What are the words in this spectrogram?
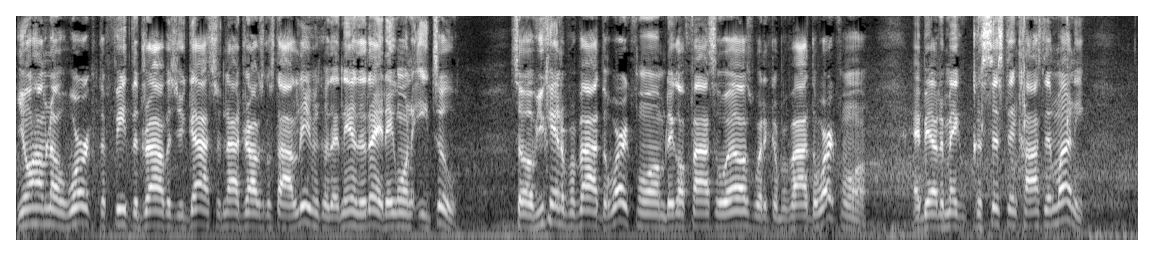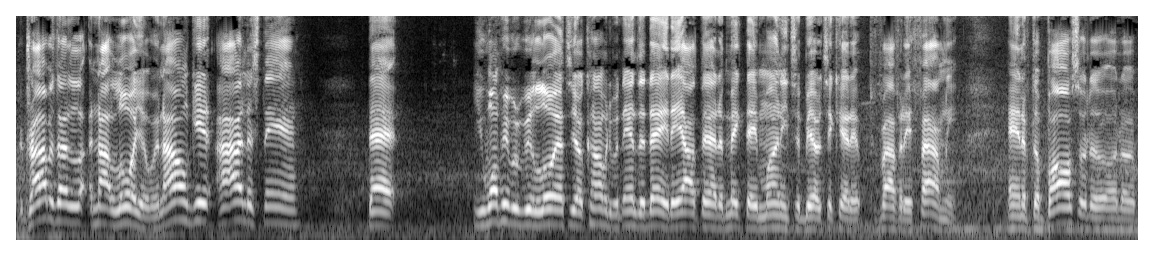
you don't have enough work to feed the drivers you got, so now drivers gonna start leaving because at the end of the day, they want to eat too. So if you can't provide the work for them, they're gonna find somewhere else where they can provide the work for them and be able to make consistent, constant money. The drivers are not loyal, and I don't get. I understand that you want people to be loyal to your company, but at the end of the day, they out there to make their money to be able to take care of, provide for their family. And if the boss or the, or the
